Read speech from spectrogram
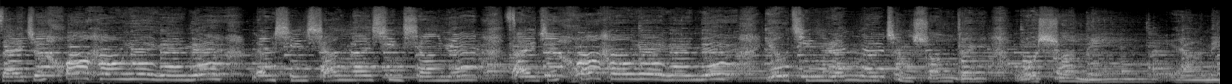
在这花好月圆月，两心相爱心相悦。在这花好月圆月，有情人儿成双对。我说你呀你，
